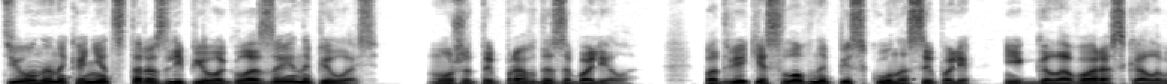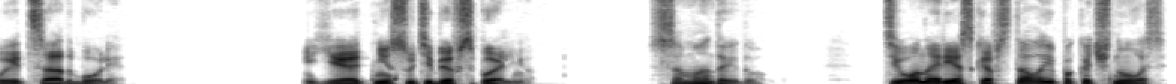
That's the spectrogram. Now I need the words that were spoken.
Тиона наконец-то разлепила глаза и напилась. Может, и правда заболела? Под веки словно песку насыпали, и голова раскалывается от боли. «Я отнесу тебя в спальню». «Сама дойду». Тиона резко встала и покачнулась,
